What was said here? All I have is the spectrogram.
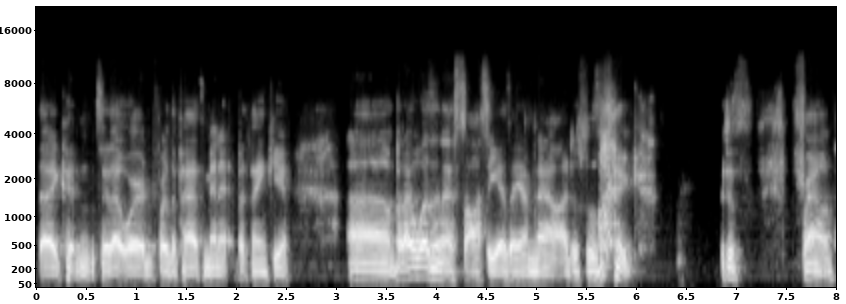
that I couldn't say that word for the past minute, but thank you." Um, but I wasn't as saucy as I am now. I just was like, just frowned.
